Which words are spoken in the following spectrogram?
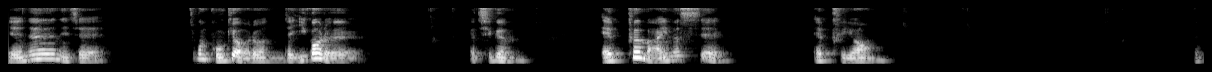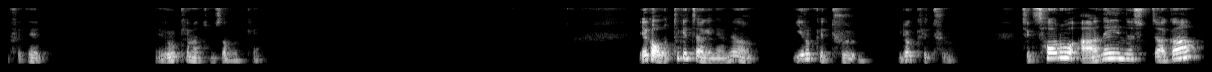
얘는 이제 조금 보기 어려웠는데 이거를 지금 f-1, f0, f1 이렇게만 좀 써볼게. 얘가 어떻게 짝이냐면 이렇게 둘, 이렇게 둘. 즉 서로 안에 있는 숫자가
